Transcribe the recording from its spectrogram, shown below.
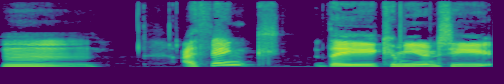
Hmm. I think the community,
